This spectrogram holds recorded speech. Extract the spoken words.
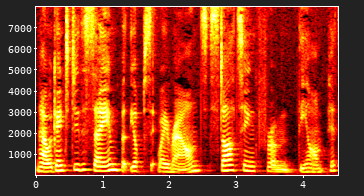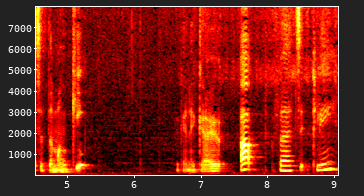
Now we're going to do the same but the opposite way round, starting from the armpit of the monkey. We're going to go up vertically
